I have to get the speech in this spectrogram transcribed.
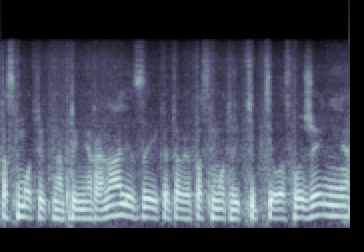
посмотрит, например, анализы, который посмотрит тип телосложения,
